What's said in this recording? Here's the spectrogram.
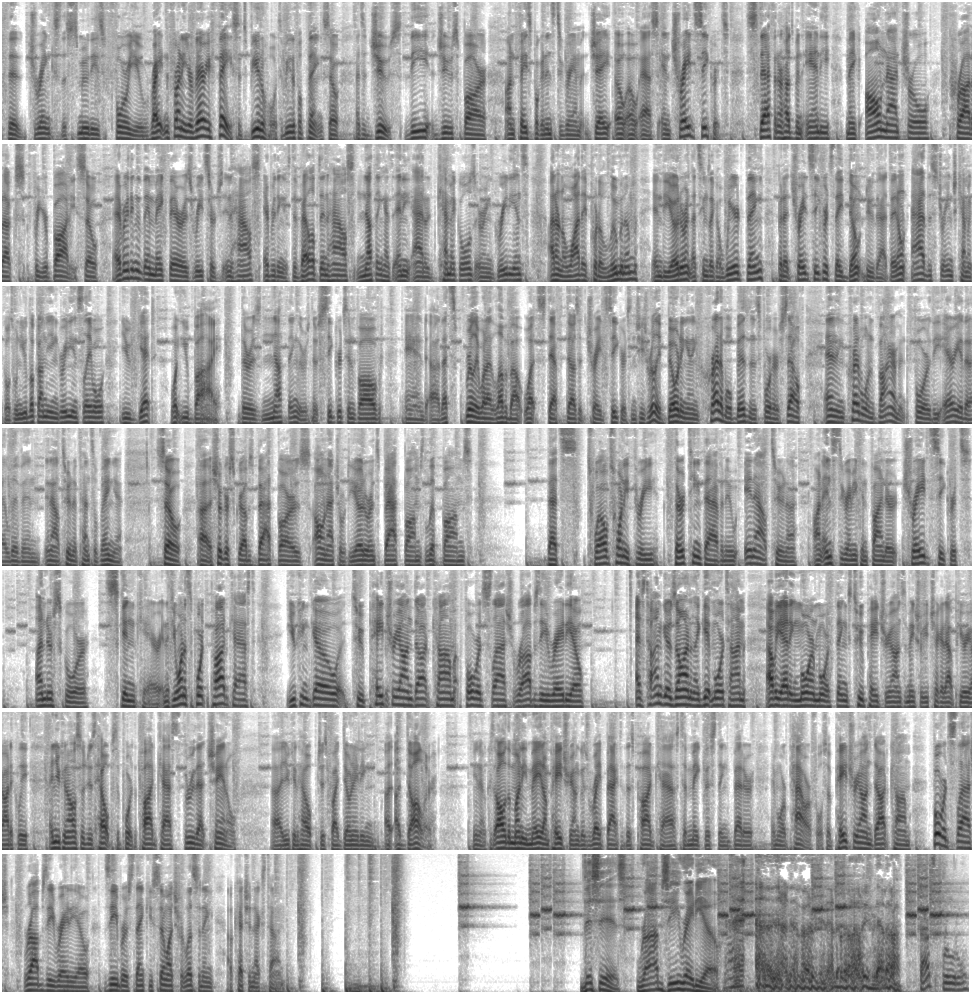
the drinks, the smoothies for you right in front of your very face. It's beautiful. It's a beautiful thing. So that's a juice, the juice bar on Facebook and Instagram, J O O S. And Trade Secrets. Steph and her husband Andy make all natural products for your body. So everything that they make there is researched in house. Everything is developed in house. Nothing has any added chemicals or ingredients. I don't know why they put aluminum in deodorant. That seems like a weird thing. But at Trade Secrets, they don't do that. They don't add the strange chemicals. When you look on the ingredients label, you get what you buy. There is nothing. There is no secrets involved. And uh, that's really what I love about what Steph does at Trade Secrets. And she's really building an incredible business for herself and an incredible environment for the area that I live in, in Altoona, Pennsylvania. So, uh, sugar scrubs, bath bars, all natural deodorants, bath bombs, lip balms. That's 1223 13th Avenue in Altoona. On Instagram, you can find her Trade Secrets underscore skincare. And if you want to support the podcast, you can go to patreon.com forward slash Rob Z Radio. As time goes on and I get more time, I'll be adding more and more things to Patreon, so make sure you check it out periodically. And you can also just help support the podcast through that channel. Uh, you can help just by donating a, a dollar, you know, because all the money made on Patreon goes right back to this podcast to make this thing better and more powerful. So patreon.com forward slash Rob Z Radio. Zebras, thank you so much for listening. I'll catch you next time. This is Rob Z Radio. That's brutal.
